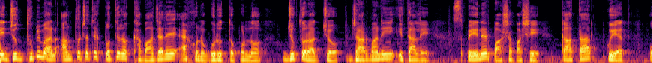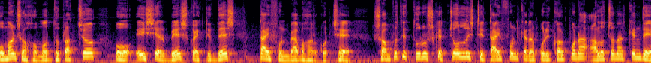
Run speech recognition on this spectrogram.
এই যুদ্ধবিমান আন্তর্জাতিক প্রতিরক্ষা বাজারে এখনও গুরুত্বপূর্ণ। যুক্তরাজ্য জার্মানি ইতালি স্পেনের পাশাপাশি কাতার কুয়েত ওমান সহ মধ্যপ্রাচ্য ও এশিয়ার বেশ কয়েকটি দেশ টাইফুন ব্যবহার করছে। সম্প্রতি তুরস্কে চল্লিশটি টাইফুন কেনার পরিকল্পনা আলোচনার কেন্দ্রে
